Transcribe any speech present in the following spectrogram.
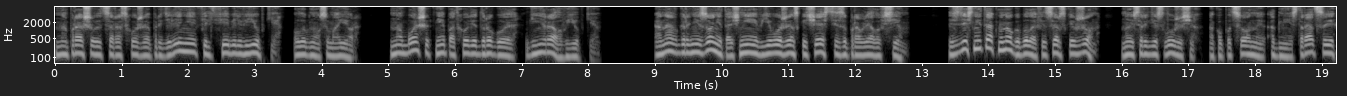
«Напрашивается расхожее определение «фельдфебель в юбке», — улыбнулся майор. «Но больше к ней подходит другое — генерал в юбке». Она в гарнизоне, точнее, в его женской части, заправляла всем. Здесь не так много было офицерских жен, но и среди служащих оккупационной администрации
